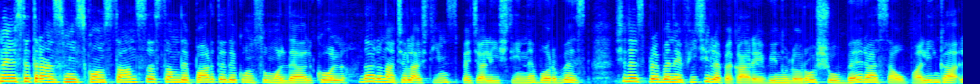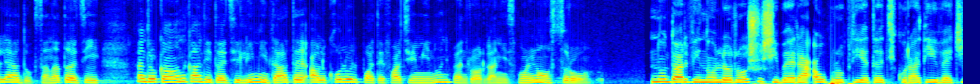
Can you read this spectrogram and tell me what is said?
Ne este transmis constant să stăm departe de consumul de alcool, dar în același timp specialiștii ne vorbesc și despre beneficiile pe care vinul roșu, berea sau palinca le aduc sănătății, pentru că în cantități limitate alcoolul poate face minuni pentru organismul nostru. Nu doar vinul roșu și berea au proprietăți curative, ci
